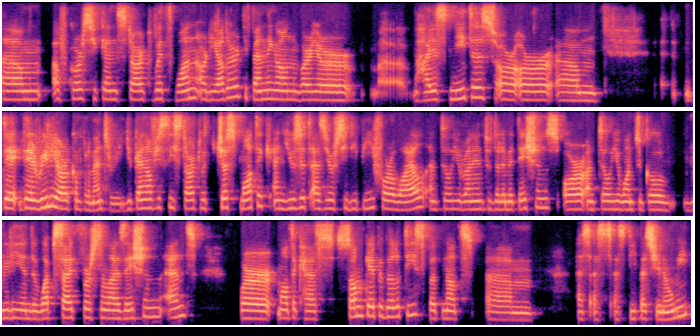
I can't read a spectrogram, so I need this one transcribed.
Um, of course, you can start with one or the other, depending on where your uh, highest need is or, or um, they, they really are complementary. You can obviously start with just Mautic and use it as your CDP for a while until you run into the limitations or until you want to go really in the website personalization end where Mautic has some capabilities, but not um, as, as, as deep as Unomi.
